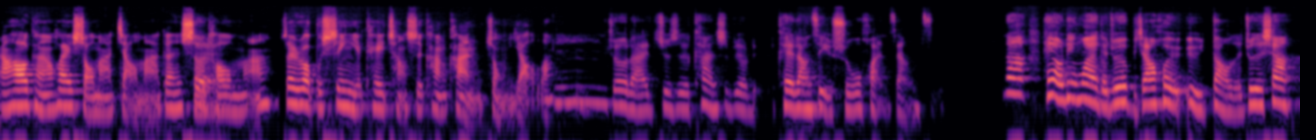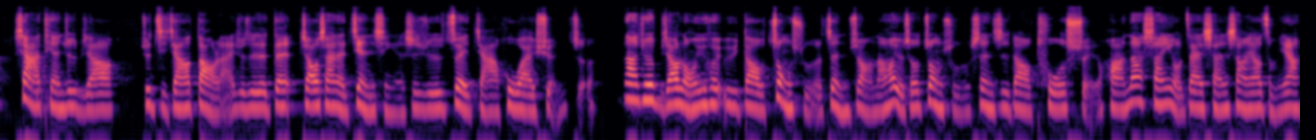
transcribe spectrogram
然后可能会手麻、脚麻跟舌头麻，所以如果不适应，也可以尝试看看中药了。嗯，就来就是看是不是有可以让自己舒缓这样子。那还有另外一个就是比较会遇到的，就是像夏天就是比较就即将要到来，就是登焦山的践行也是就是最佳户外选择。那就是比较容易会遇到中暑的症状，然后有时候中暑甚至到脱水的话，那山友在山上要怎么样？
